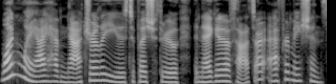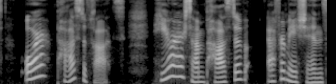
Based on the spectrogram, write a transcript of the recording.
One way I have naturally used to push through the negative thoughts are affirmations or positive thoughts. Here are some positive affirmations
